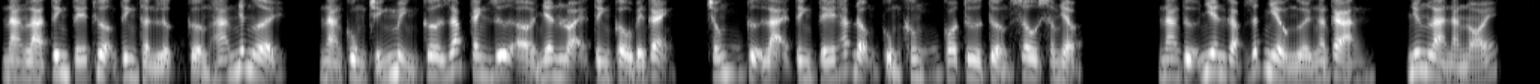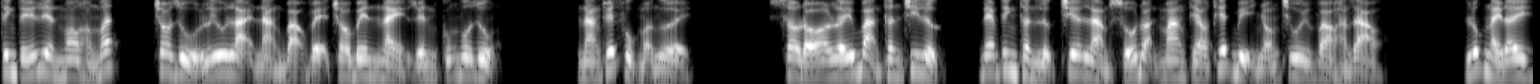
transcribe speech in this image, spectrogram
nàng là tinh tế thượng tinh thần lực cường hãn nhất người, nàng cùng chính mình cơ giáp canh giữ ở nhân loại tinh cầu bên cạnh, chống cự lại tinh tế hắc động cùng không có tư tưởng sâu xâm nhập. Nàng tự nhiên gặp rất nhiều người ngăn cản, nhưng là nàng nói, tinh tế liền mau hỏng mất, cho dù lưu lại nàng bảo vệ cho bên này duyên cũng vô dụng. Nàng thuyết phục mọi người. Sau đó lấy bản thân chi lực, đem tinh thần lực chia làm số đoạn mang theo thiết bị nhóm chui vào hàng rào. Lúc này đây,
